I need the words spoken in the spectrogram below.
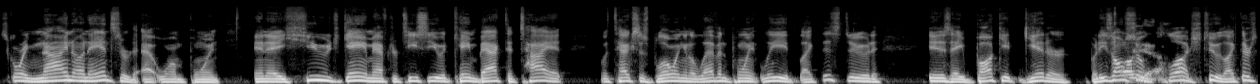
scoring nine unanswered at one point in a huge game after TCU had came back to tie it with Texas blowing an 11 point lead. Like this dude is a bucket getter, but he's oh, also oh, yeah. clutch too. Like there's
